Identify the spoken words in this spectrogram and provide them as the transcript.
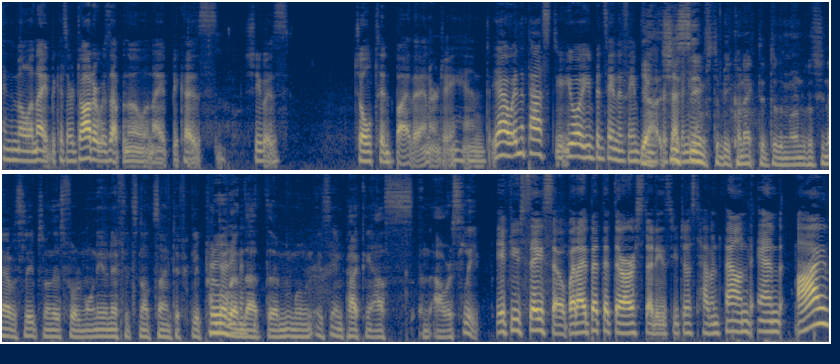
in the middle of the night, because our daughter was up in the middle of the night, because she was jolted by the energy. And yeah, in the past, you, you have been saying the same thing. Yeah, she seems years. to be connected to the moon because she never sleeps when there's full moon, even if it's not scientifically proven that the moon is impacting us and our sleep. If you say so, but I bet that there are studies you just haven't found. And I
